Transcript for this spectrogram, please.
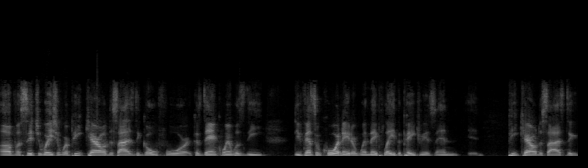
of a situation where Pete Carroll decides to go for because Dan Quinn was the defensive coordinator when they played the Patriots, and it- Pete Carroll decides to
